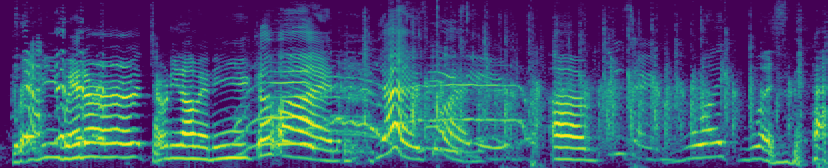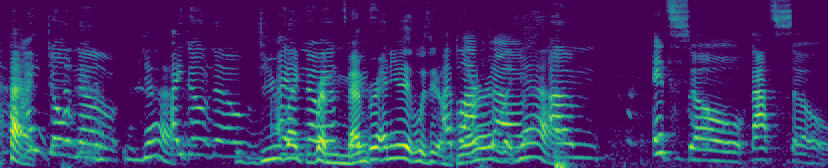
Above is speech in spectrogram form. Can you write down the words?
Grammy winner, Tony nominee. Come on. Yes, come on. Um, Insane. what was that? I don't know. yeah. I don't know. do you I like no remember answers. any of it? Was it a I blur? blacked Like, yeah. Um, it's so. That's so.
